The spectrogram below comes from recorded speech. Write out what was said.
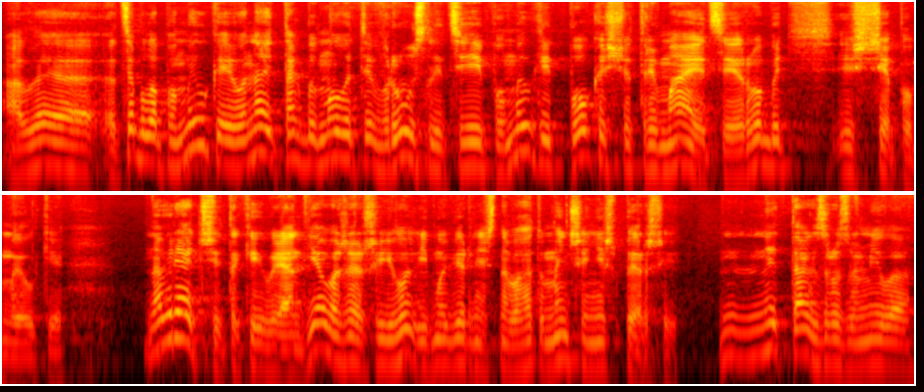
Але це була помилка, і вона, так би мовити, в руслі цієї помилки поки що тримається і робить іще помилки. Навряд чи такий варіант. Я вважаю, що його ймовірність набагато менша, ніж перший. Не так зрозуміла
